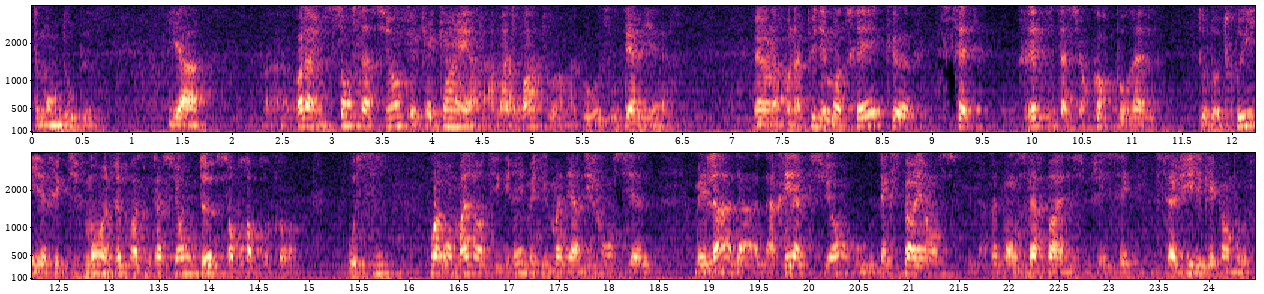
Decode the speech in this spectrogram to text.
de mon double. Il y a euh, voilà, une sensation que quelqu'un est à, ma droite ou à ma gauche ou derrière. Mais on a, pu démontrer que cette représentation corporelle de l'autrui est effectivement une représentation de son propre corps. Aussi, probablement mal intégrée, mais d'une manière différentielle. Mais là, la, réaction ou l'expérience, réponse verbale des sujets, c'est qu'il s'agit de quelqu'un d'autre.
